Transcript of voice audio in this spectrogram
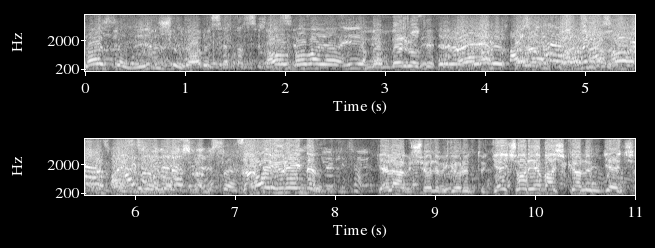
Nasılsın, iyi misin? Abi sen nasılsın? Sağ ol baba ya, iyi Hemen ver rozeti. Baktın mı? Zaten yüreğinden. Gel abi şöyle bir görüntü. Geç oraya başkanım geç.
